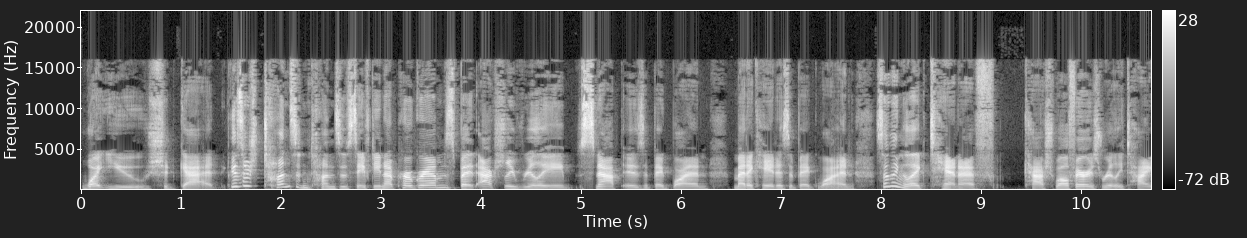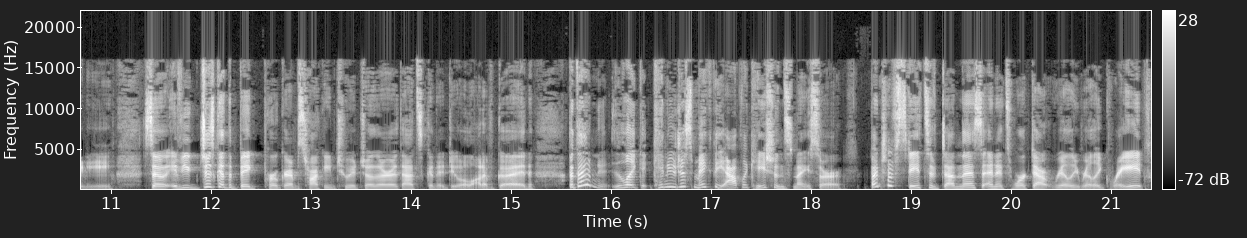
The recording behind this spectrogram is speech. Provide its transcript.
what you should get. Because there's tons and tons of safety net programs, but actually, really, SNAP is a big one. Medicaid is a big one. Something like TANF cash welfare is really tiny. So if you just get the big programs talking to each other, that's going to do a lot of good. But then, like, can you just make the applications nicer? A bunch of states have done this and it's worked out really, really great.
